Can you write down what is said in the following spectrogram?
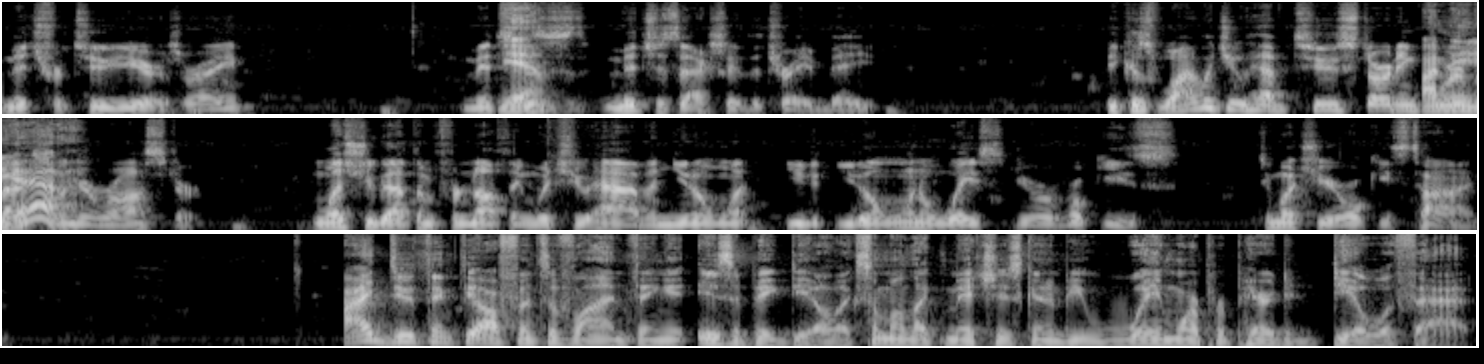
Mitch for two years, right? Mitch Yeah. is Mitch is actually the trade bait. Because why would you have two starting I quarterbacks mean, yeah. on your roster, unless you got them for nothing, which you have, and you don't want you you don't want to waste your rookies too much of your rookies' time. I do think the offensive line thing is a big deal. Like someone like Mitch is going to be way more prepared to deal with that.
